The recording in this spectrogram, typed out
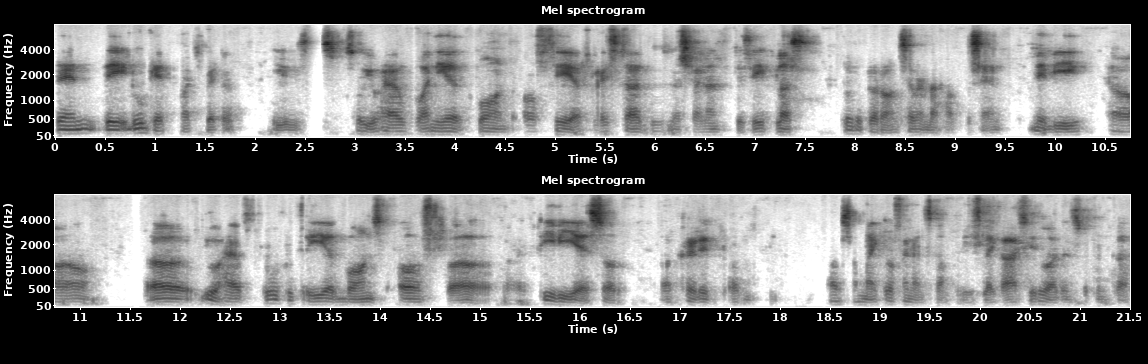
then they do get much better yields. So you have one year bond of say a five star business A plus, to look around seven and a half percent, maybe uh, uh, you have two to three year bonds of uh, TVS or, or credit or, or, some microfinance companies like Asirvad and Svatantra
